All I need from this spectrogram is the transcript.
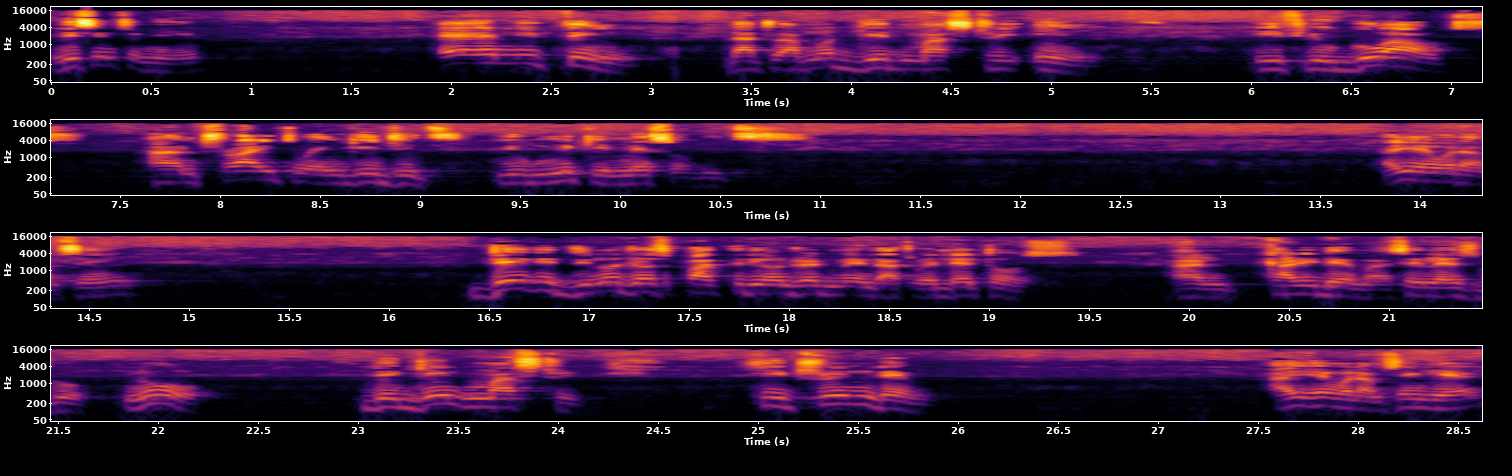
Listen to me. Anything that you have not gained mastery in, if you go out and try to engage it, you make a mess of it. Are you hearing what I'm saying? David did not just pack 300 men that were debtors and carry them and say, let's go. No. They gained mastery. He trained them. Are you hearing what I'm saying here?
